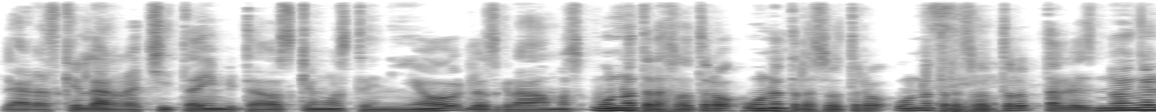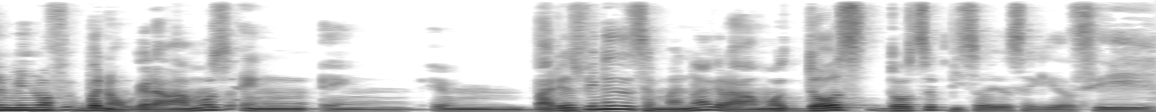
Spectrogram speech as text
La verdad es que la rachita de invitados que hemos tenido los grabamos uno tras otro, uno tras otro, uno tras Sí. otro, tal vez no en el mismo, bueno, grabamos en, en, en varios fines de semana, grabamos dos, dos episodios seguidos, Sí.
